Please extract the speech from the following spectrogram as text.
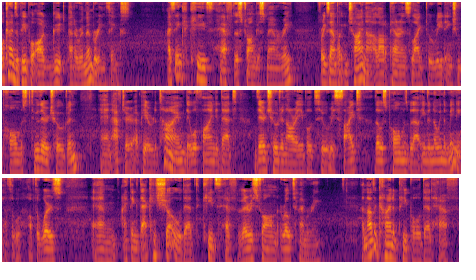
What kinds of people are good at remembering things? I think kids have the strongest memory. For example, in China, a lot of parents like to read ancient poems to their children, and after a period of time, they will find that their children are able to recite those poems without even knowing the meaning of the, of the words. And I think that can show that kids have very strong rote memory. Another kind of people that have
